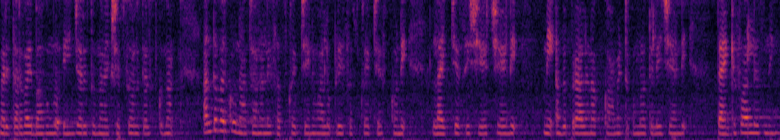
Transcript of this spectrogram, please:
మరి తర్వాయి భాగంలో ఏం జరుగుతుందో నెక్స్ట్ ఎపిసోడ్లో తెలుసుకుందాం. అంతవరకు నా ఛానల్ని సబ్స్క్రైబ్ చేయని వాళ్ళు ప్లీజ్ సబ్స్క్రైబ్ చేసుకోండి. లైక్ చేసి షేర్ చేయండి. మీ అభిప్రాయాలు నాకు కామెంట్ రూపంలో తెలియజేయండి. థ్యాంక్ యూ ఫర్ లిజనింగ్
